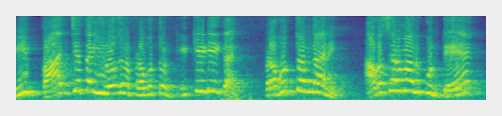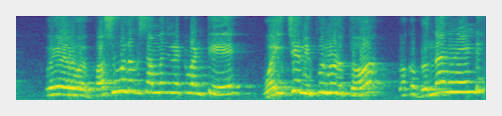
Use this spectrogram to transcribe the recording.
మీ బాధ్యత ఈ రోజున ప్రభుత్వం టిటిడి కానీ ప్రభుత్వం కానీ అవసరం అనుకుంటే పశువులకు సంబంధించినటువంటి వైద్య నిపుణులతో ఒక బృందాన్ని వేయండి.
